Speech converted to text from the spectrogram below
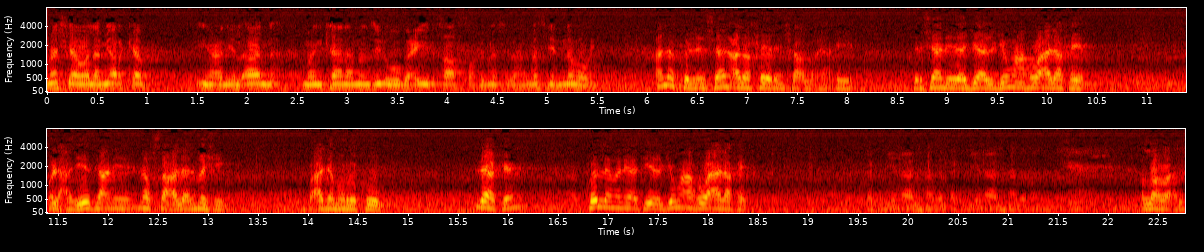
مشى ولم يركب. يعني الآن من كان منزله بعيد خاصة في المسجد, المسجد النبوي. على كل إنسان على خير إن شاء الله. يعني الإنسان إذا جاء الجمعة هو على خير. والحديث يعني نص على المشي وعدم الركوب. لكن كل من يأتي الجمعة هو على خير. تكميلان هذا تكميلان هذا. الله أعلم.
